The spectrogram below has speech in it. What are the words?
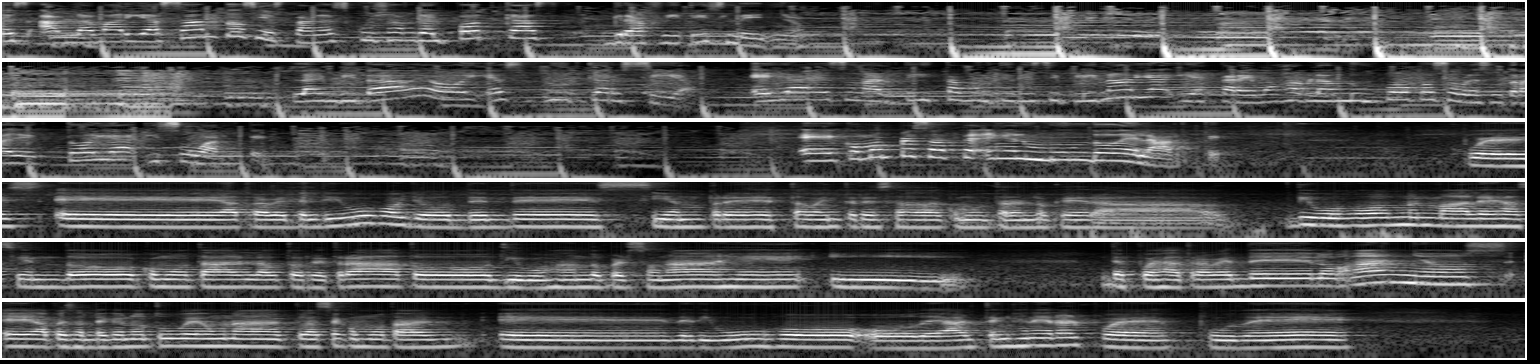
Habla María Santos y están escuchando el podcast Graffiti Isleño. La invitada de hoy es Ruth García. Ella es una artista multidisciplinaria y estaremos hablando un poco sobre su trayectoria y su arte. Eh, ¿Cómo empezaste en el mundo del arte? Pues eh, a través del dibujo, yo desde siempre estaba interesada como tal en lo que era dibujos normales, haciendo como tal autorretratos, dibujando personajes y después a través de los años, eh, a pesar de que no tuve una clase como tal eh, de dibujo o de arte en general, pues pude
